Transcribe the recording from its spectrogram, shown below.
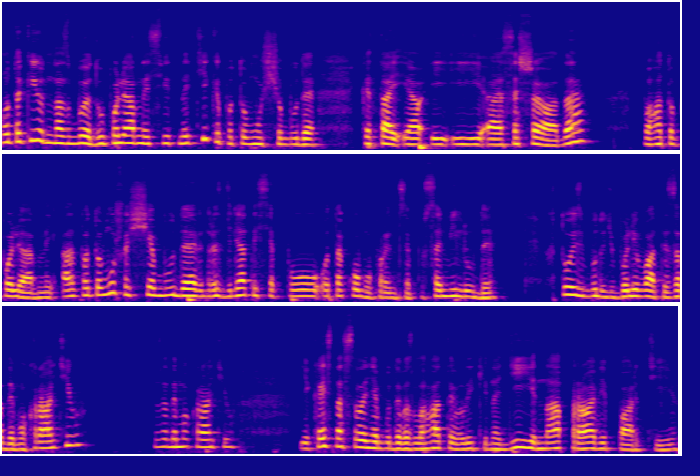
Отакий от у нас буде двополярний світ не тільки тому, що буде Китай і, і, і е, США, да? Багатополярний, а тому, що ще буде він розділятися по такому принципу. Самі люди. Хтось будуть вболівати за демократів, за демократів, якесь населення буде возлагати великі надії на праві партії.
